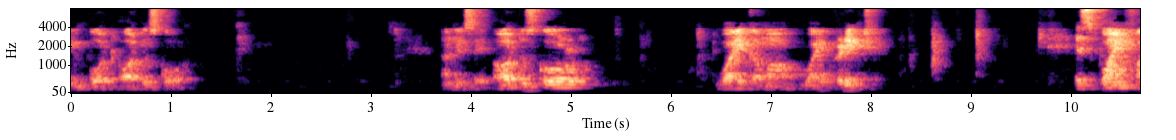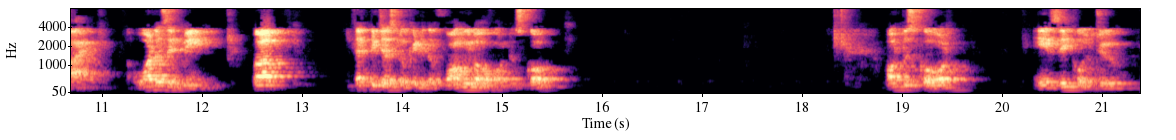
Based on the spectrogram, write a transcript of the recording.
import R2 score. And you say R2 score y comma y predict is 0.5. What does it mean? Well, let me just look into the formula of R2 score. R2 score is equal to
